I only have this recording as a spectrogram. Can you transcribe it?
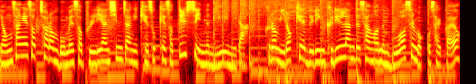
영상에서처럼 몸에서 분리한 심장이 계속해서 뛸 수 있는 이유입니다. 그럼 이렇게 느린 그린란드 상어는 무엇을 먹고 살까요?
